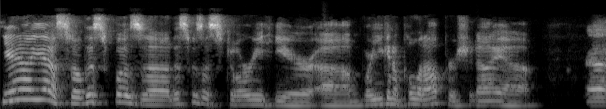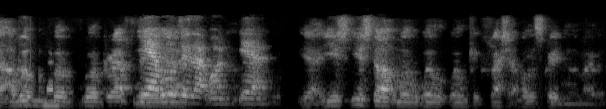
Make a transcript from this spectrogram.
yeah, yeah. So this was uh, this was a story here. Um, were you gonna pull it up or should I? Uh, uh, I will we'll, we'll grab the yeah we'll uh, do that one yeah yeah you you start and we'll we'll we'll get- flash it up on the screen in a moment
